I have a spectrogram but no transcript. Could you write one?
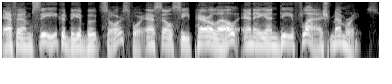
FMC could be a boot source for SLC parallel NAND flash memories.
